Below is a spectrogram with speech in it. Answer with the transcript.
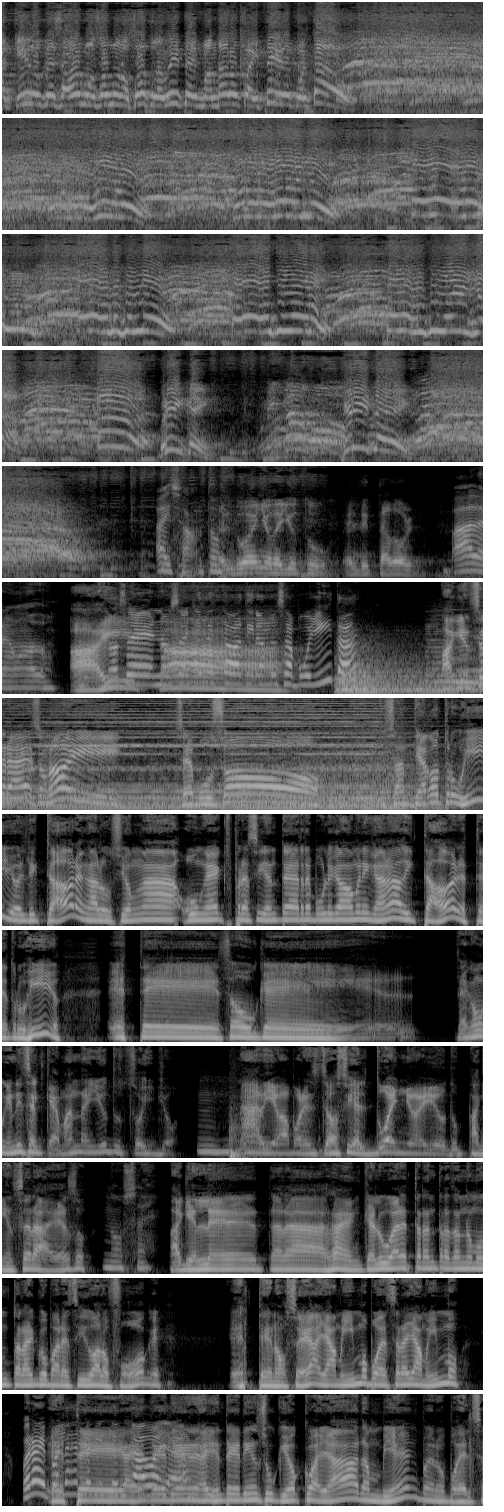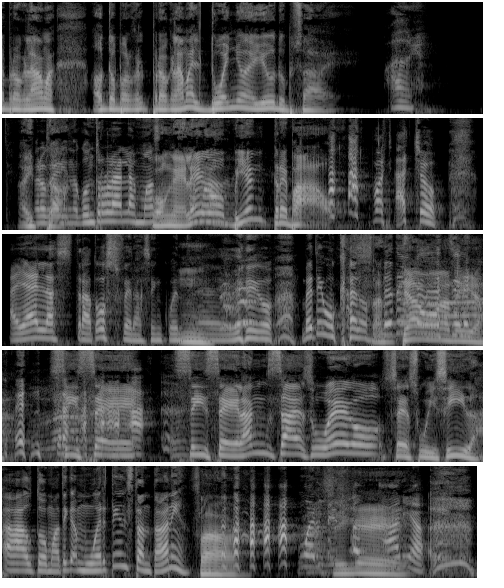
Aquí lo que sabemos somos nosotros, ¿viste? Y mandarlos para Haití deportados. ¡Somos los dueños! ¡Vamos, Ay, santo. El dueño de YouTube, el dictador. Padre amado. Ahí No sé, no sé a quién le estaba tirando esa pollita. ¿A quién será eso, no? Y se puso Santiago Trujillo, el dictador, en alusión a un ex presidente de República Dominicana, dictador, este Trujillo. Este, so que. O sea, como quien dice, el que manda en YouTube soy yo. Nadie va a poner, yo soy el dueño de YouTube. ¿Para quién será eso? No sé. ¿A quién le estará, o sea, en qué lugar estarán tratando de montar algo parecido a los foques? Este, no sé, allá mismo, puede ser allá mismo. Bueno, hay por la gente que ha Este, hay, intentado gente que allá. tiene, hay gente que tiene su kiosco allá también, pero pues él se proclama, autoproclama el dueño de YouTube, ¿sabes? Padre. Ahí Pero está. queriendo controlar las masas. Con el ego bien trepado. Muchacho, allá en la estratosfera se encuentra el ego. Vete y búscalo. Vete y Mm. Santiago búscalo, si lo Matías. encuentras. Si se, si se lanza de su ego, se suicida. Automática, muerte instantánea. Muerte Así que- instantánea.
